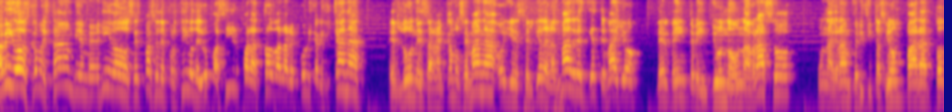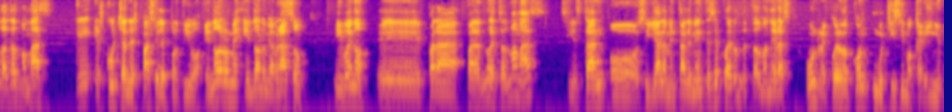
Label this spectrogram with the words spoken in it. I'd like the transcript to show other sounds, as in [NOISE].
Amigos, ¿cómo están? Bienvenidos. Espacio Deportivo de Grupo ASIR para toda la República Mexicana. El lunes arrancamos semana. Hoy es el Día de las Madres, 10 de mayo del 2021. Un abrazo, una gran felicitación para todas las mamás que escuchan Espacio Deportivo. Enorme, enorme abrazo. Y bueno, eh, para, para nuestras mamás, si están o si ya lamentablemente se fueron, de todas maneras, un recuerdo con muchísimo cariño.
